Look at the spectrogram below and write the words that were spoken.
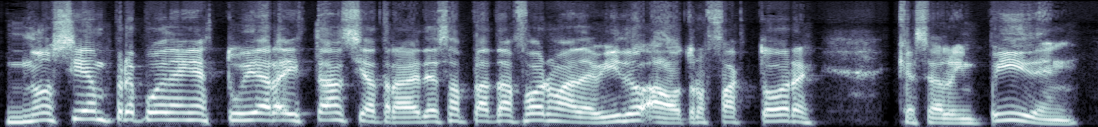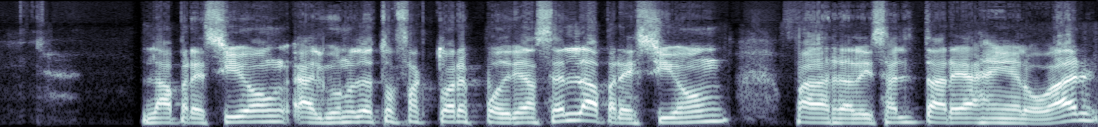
no siempre pueden estudiar a distancia a través de esas plataformas debido a otros factores que se lo impiden la presión, algunos de estos factores podrían ser la presión para realizar tareas en el hogar,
